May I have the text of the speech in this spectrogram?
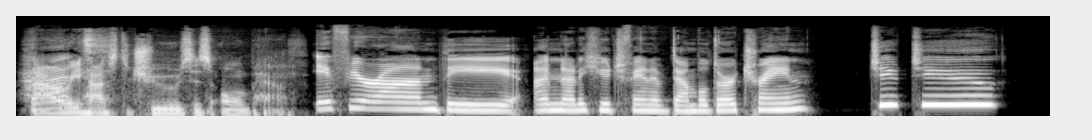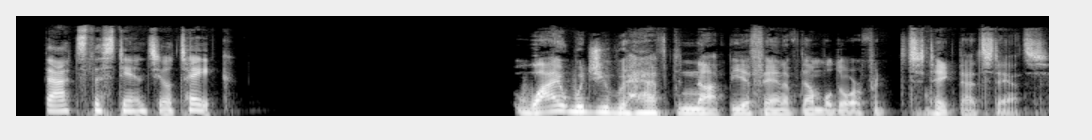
Harry has to choose his own path. if you're on the I'm not a huge fan of Dumbledore train, choo choo, that's the stance you'll take. Why would you have to not be a fan of Dumbledore for to take that stance?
